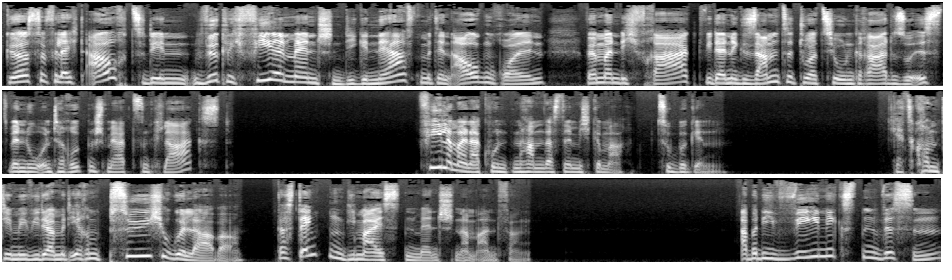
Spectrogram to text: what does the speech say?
Gehörst du vielleicht auch zu den wirklich vielen Menschen, die genervt mit den Augen rollen, wenn man dich fragt, wie deine Gesamtsituation gerade so ist, wenn du unter Rückenschmerzen klagst? Viele meiner Kunden haben das nämlich gemacht, zu Beginn. Jetzt kommt ihr mir wieder mit ihrem Psychogelaber. Das denken die meisten Menschen am Anfang. Aber die wenigsten wissen,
